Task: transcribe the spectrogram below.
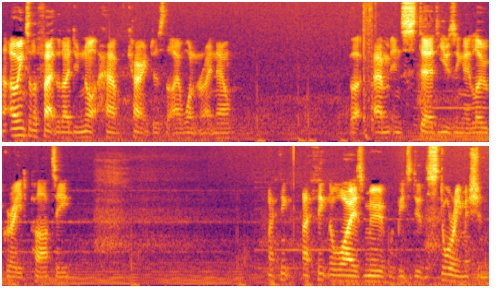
Now, owing to the fact that I do not have the characters that I want right now, but am instead using a low-grade party, I think I think the wise move would be to do the story mission,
